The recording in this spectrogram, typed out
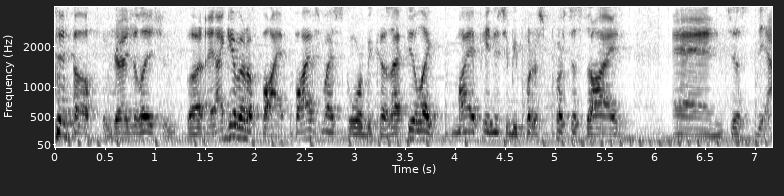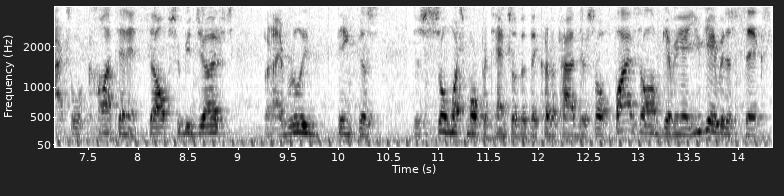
so Congratulations. but I, I give it a five. Five's my score because I feel like my opinion should be put pushed aside, and just the actual content itself should be judged. But I really think there's there's so much more potential that they could have had there. So five's all I'm giving it. You gave it a six.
